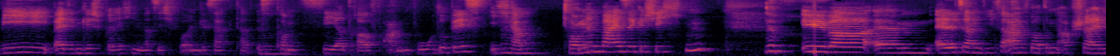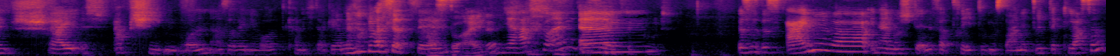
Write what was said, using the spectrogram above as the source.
wie bei den Gesprächen, was ich vorhin gesagt habe. Es kommt sehr drauf an, wo du bist. Ich habe tonnenweise Geschichten über ähm, Eltern, die Verantwortung abschreiben, schrei abschieben wollen. Also wenn ihr wollt, kann ich da gerne mal was erzählen. Hast du eine? Ja, hast du einen? Ähm, gut. Also das eine war in einer Stellvertretung, es war eine dritte Klasse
